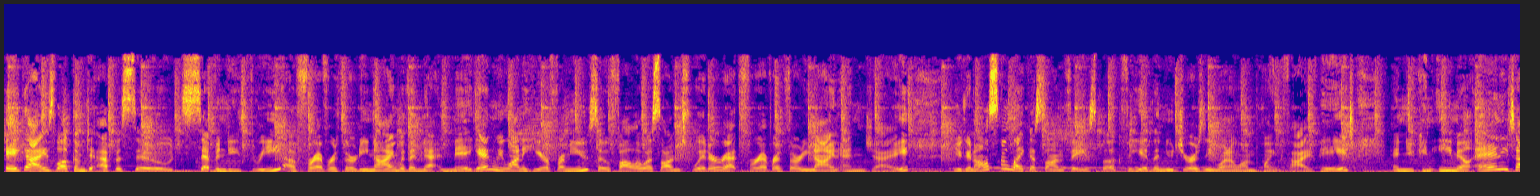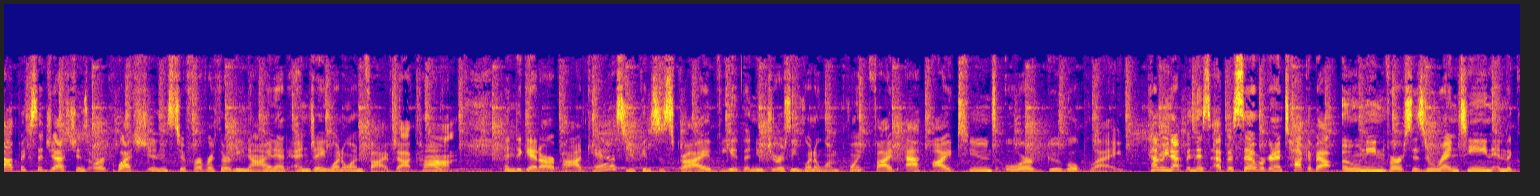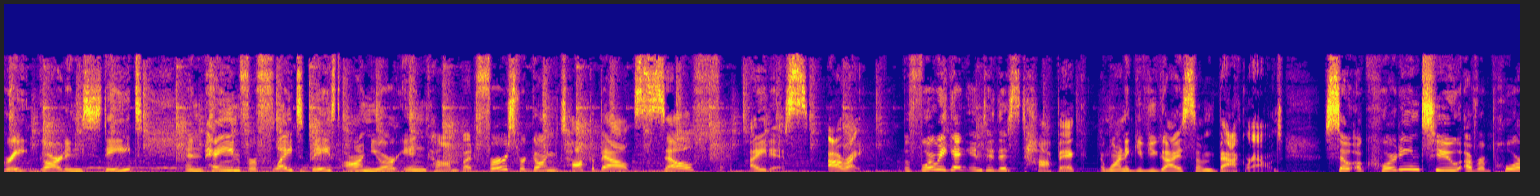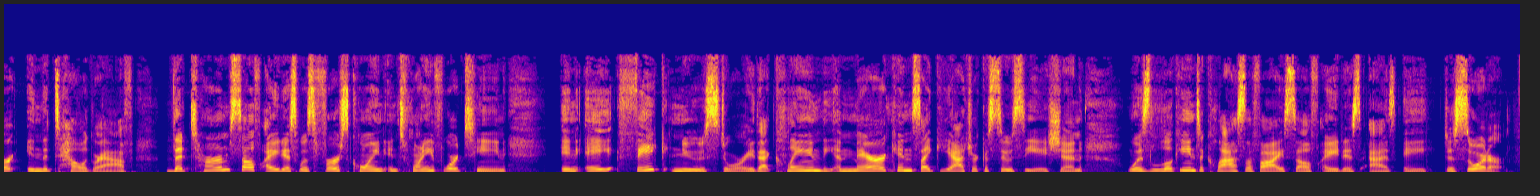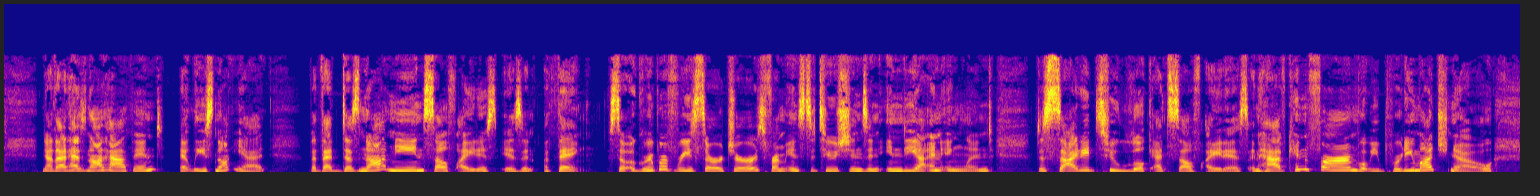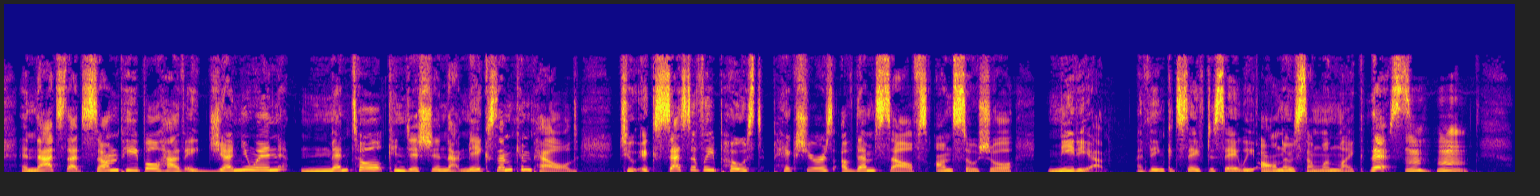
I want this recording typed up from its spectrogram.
Hey guys, welcome to episode 73 of Forever 39 with Annette and Megan. We want to hear from you, so follow us on Twitter at Forever39NJ. You can also like us on Facebook via the New Jersey 101.5 page, and you can email any topic suggestions or questions to Forever39 at NJ1015.com. And to get our podcast, you can subscribe via the New Jersey 101.5 app, iTunes, or Google Play. Coming up in this episode, we're going to talk about owning versus renting in the Great Garden State and paying for flights based on your income. But first, we're going to talk about self itis. All right, before we get into this topic, I want to give you guys some background. So, according to a report in the Telegraph, the term selfitis was first coined in 2014 in a fake news story that claimed the American Psychiatric Association was looking to classify selfitis as a disorder. Now, that has not happened, at least not yet, but that does not mean selfitis isn't a thing. So, a group of researchers from institutions in India and England decided to look at selfitis and have confirmed what we pretty much know, and that's that some people have a genuine mental condition that makes them compelled to excessively post pictures of themselves on social media. I think it's safe to say we all know someone like this. Mm-hmm.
